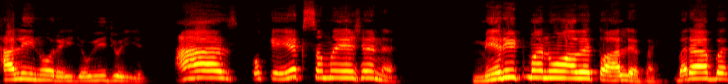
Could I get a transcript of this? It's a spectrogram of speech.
ખાલી નો રહી જવી જોઈએ. આ ઓકે, એક સમયે છે ને, મેરિટમાં નો આવે તો હાલે ભાઈ, બરાબર?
